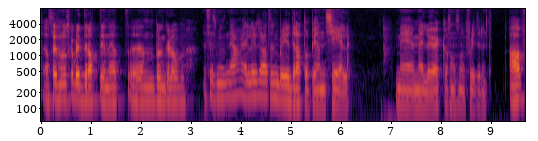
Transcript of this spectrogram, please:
Ja, Ser ut som hun skal bli dratt inn i et, en bungalow. Hun, ja, Eller at hun blir dratt opp i en kjele med, med løk og sånn som flyter rundt. Av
